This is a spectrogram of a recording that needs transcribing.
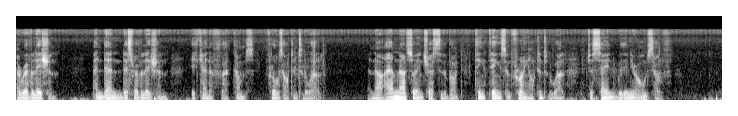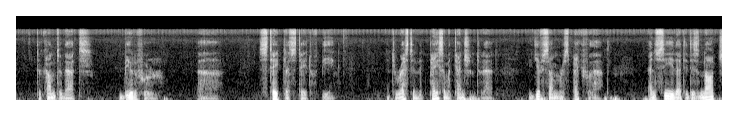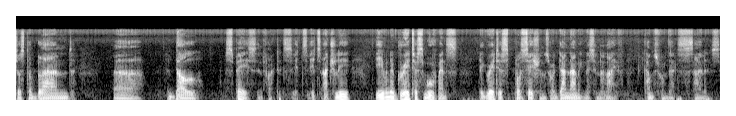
a revelation. And then this revelation, it kind of uh, comes flows out into the world. Now, I am not so interested about thing, things and flowing out into the world. Just saying within your own self to come to that beautiful, uh, stateless state of being, and to rest in it, pay some attention to that, give some respect for that, and see that it is not just a bland, uh, dull space. In fact, it's, it's, it's actually even the greatest movements, the greatest pulsations or dynamicness in the life comes from that silence.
